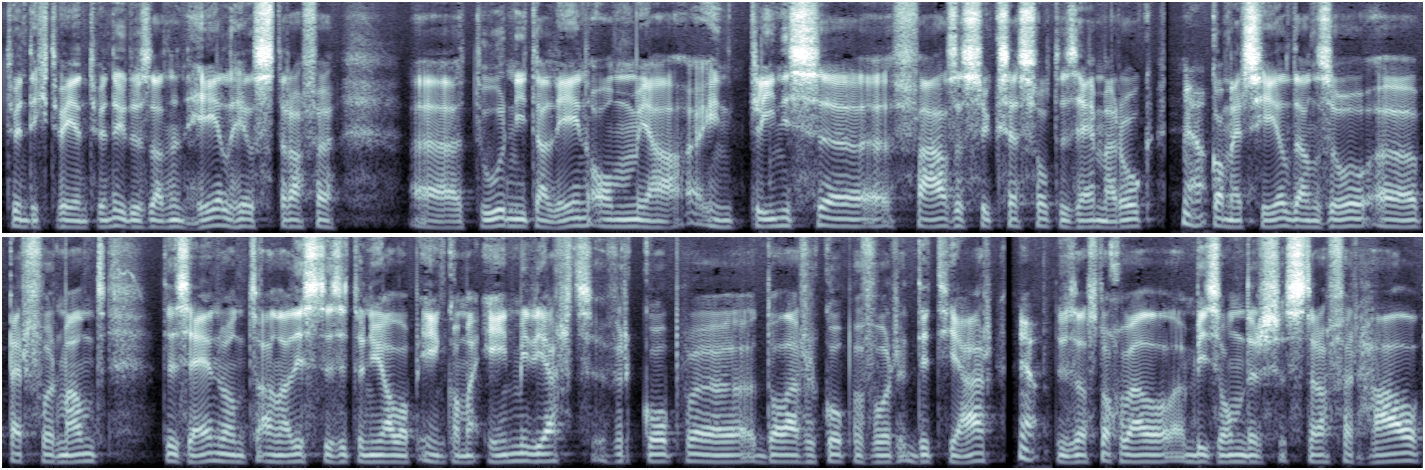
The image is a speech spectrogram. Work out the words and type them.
2022, dus dat is een heel, heel straffe uh, tour. Niet alleen om ja, in klinische uh, fase succesvol te zijn, maar ook commercieel dan zo uh, performant te zijn. Want analisten zitten nu al op 1,1 miljard verkoop, dollar verkopen voor dit jaar. Ja. Dus dat is toch wel een bijzonder strafverhaal.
